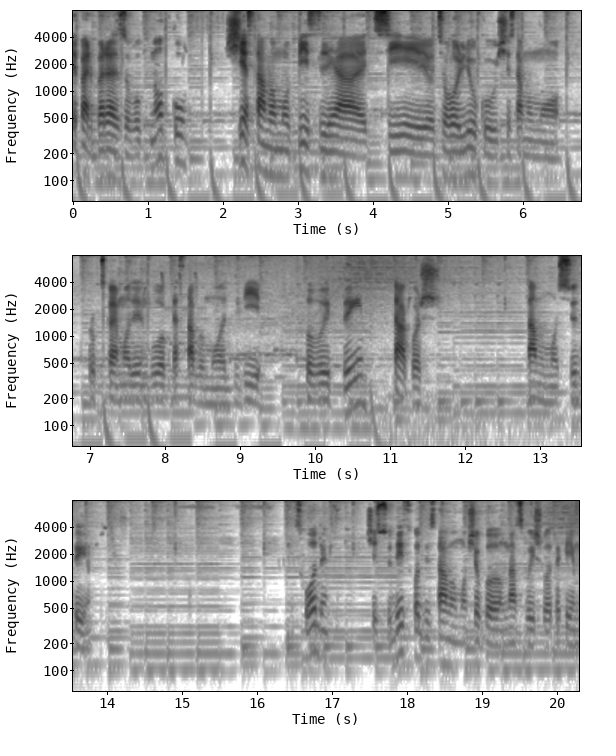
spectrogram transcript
Тепер березову кнопку. Ще ставимо після цієї, цього люку, ще ставимо, пропускаємо один блок та ставимо дві плити. Також ставимо сюди сходи. Ще сюди сходи ставимо, щоб у нас вийшло таким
